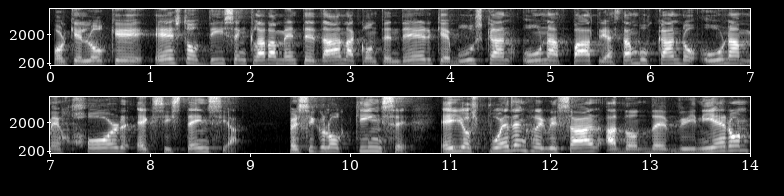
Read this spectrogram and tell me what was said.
Porque lo que estos dicen claramente dan a contender que buscan una patria, están buscando una mejor existencia. Versículo 15, ellos pueden regresar a donde vinieron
